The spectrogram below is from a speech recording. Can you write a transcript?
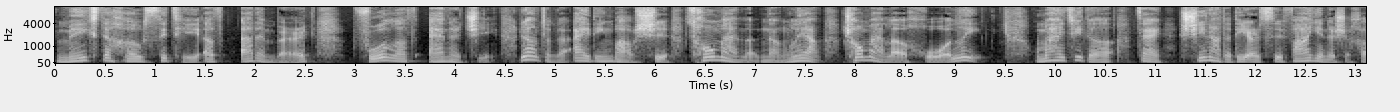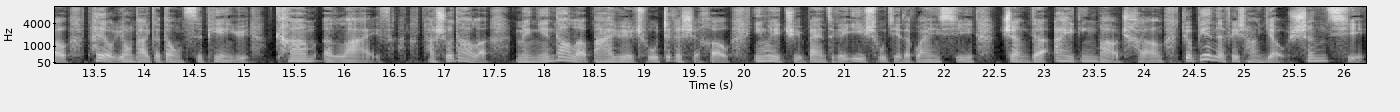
makes the whole city of Edinburgh full of energy，让整个爱丁堡市充满了能量，充满了活力。我们还记得，在 Shina 的第二次发言的时候，他有用到一个动词片语 come alive。他说到了，每年到了八月初这个时候，因为举办这个艺术节的关系，整个爱丁堡城就变得非常有生气。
